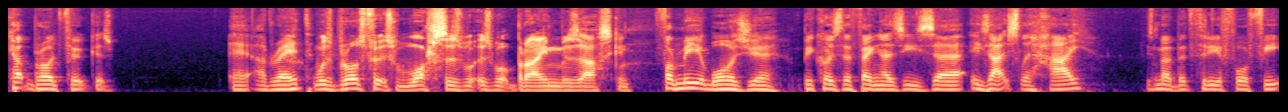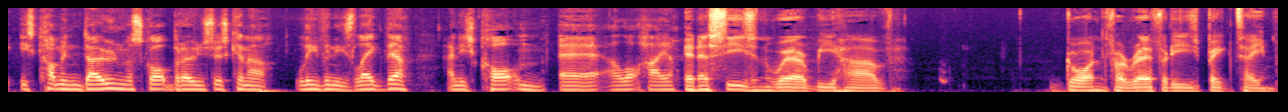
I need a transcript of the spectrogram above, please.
Kirk Broadfoot gets uh, a red. Was Broadfoot's worse, is, what- is what Brian was asking? For me, it was yeah, because the thing is, he's uh, he's actually high. He's maybe about three or four feet. He's coming down with Scott Brown's just kind of leaving his leg there, and he's caught him uh, a lot higher. In a season where we have gone for referees big time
